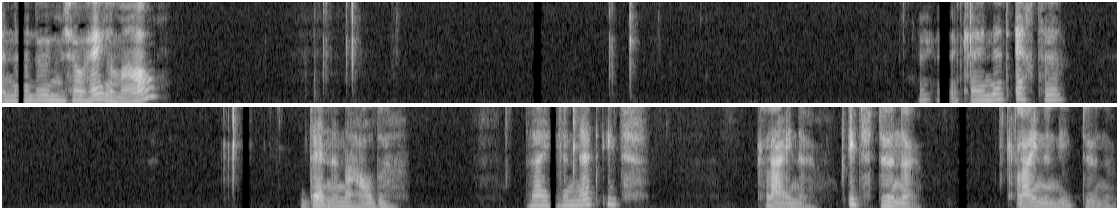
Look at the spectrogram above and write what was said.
En dan doe je zo helemaal. Dan je net echte dennennaalden. Zijn ze net iets kleiner, iets dunner. Kleiner, niet dunner.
